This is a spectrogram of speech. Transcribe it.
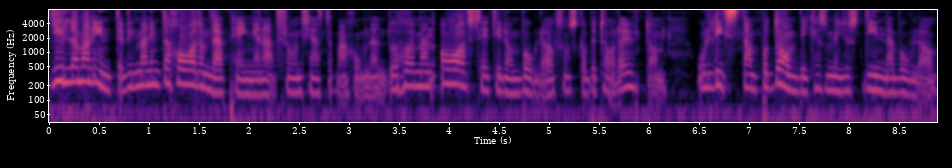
Gillar man inte, vill man inte ha de där pengarna från tjänstepensionen, då hör man av sig till de bolag som ska betala ut dem. Och listan på dem, vilka som är just dina bolag,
